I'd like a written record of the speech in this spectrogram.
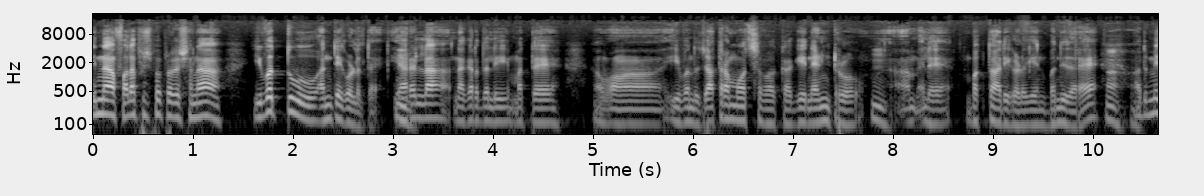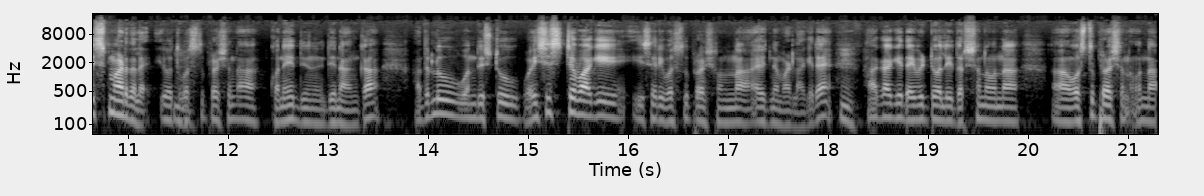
ಇನ್ನು ಫಲಪುಷ್ಪ ಪ್ರದರ್ಶನ ಇವತ್ತು ಅಂತ್ಯಗೊಳ್ಳುತ್ತೆ. ಯಾರೆಲ್ಲ ನಗರದಲ್ಲಿ ಮತ್ತೆ ಈ ಒಂದು ಜಾತ್ರಾ ಮಹೋತ್ಸವಕ್ಕಾಗಿ ನೆಂಟರು ಆಮೇಲೆ ಭಕ್ತಾದಿಗಳು ಏನು ಬಂದಿದ್ದಾರೆ ಅದು ಮಿಸ್ ಮಾಡ್ದಲೆ. ಇವತ್ತು ವಸ್ತು ಪ್ರದರ್ಶನ ಕೊನೆ ದಿನ ದಿನಾಂಕ ಅದರಲ್ಲೂ ಒಂದಿಷ್ಟು ವೈಶಿಷ್ಟ್ಯವಾಗಿ ಈ ಸರಿ ವಸ್ತು ಪ್ರದರ್ಶನವನ್ನು ಆಯೋಜನೆ ಮಾಡಲಾಗಿದೆ. ಹಾಗಾಗಿ ದಯವಿಟ್ಟು ಅಲ್ಲಿ ದರ್ಶನವನ್ನು ವಸ್ತು ಪ್ರದರ್ಶನವನ್ನು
